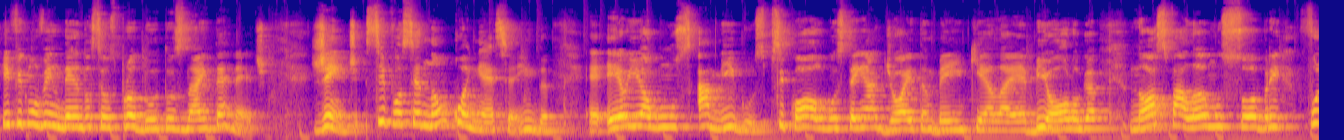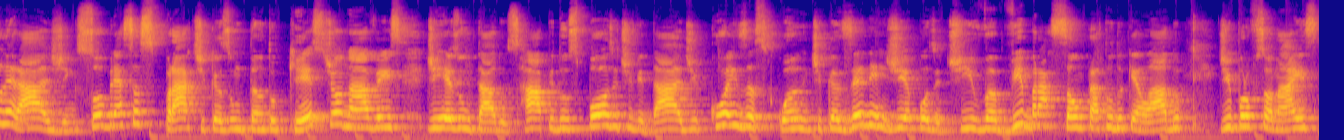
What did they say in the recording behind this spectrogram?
e ficam vendendo seus produtos na internet. Gente, se você não conhece ainda, é, eu e alguns amigos psicólogos, tem a Joy também, que ela é bióloga, nós falamos sobre fuleiragem, sobre essas práticas um tanto questionáveis de resultados rápidos, positividade, coisas quânticas, energia positiva, vibração para tudo que é lado, de profissionais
